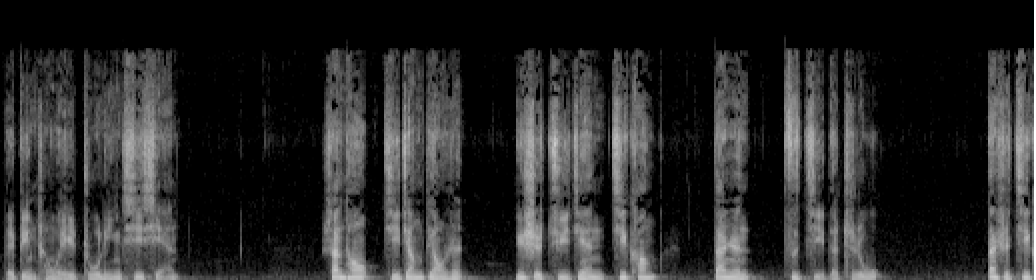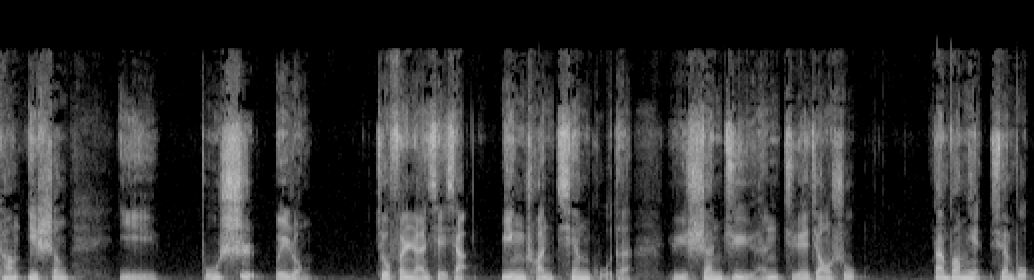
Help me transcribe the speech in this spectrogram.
被并称为竹林七贤。山涛即将调任，于是举荐嵇康担任自己的职务，但是嵇康一生以不仕为荣，就愤然写下。名传千古的与山巨源绝交书，单方面宣布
